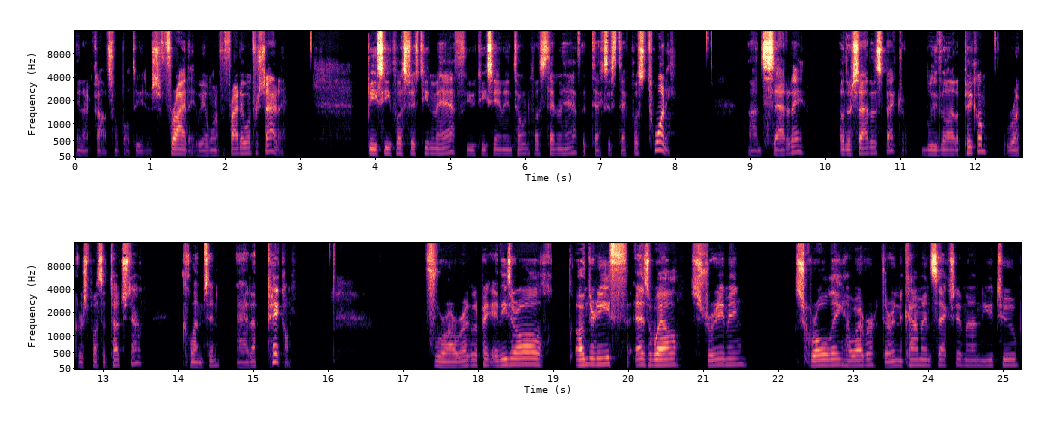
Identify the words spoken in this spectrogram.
in our college football teasers. Friday, we have one for Friday, one for Saturday. BC plus 15 and a half, UT San Antonio plus 10 and a half, and Texas Tech plus 20. On Saturday, other side of the spectrum, Louisville at a pick 'em, Rutgers plus a touchdown, Clemson at a pick 'em. For our regular pick, and these are all underneath as well, streaming, scrolling. However, they're in the comments section on YouTube.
